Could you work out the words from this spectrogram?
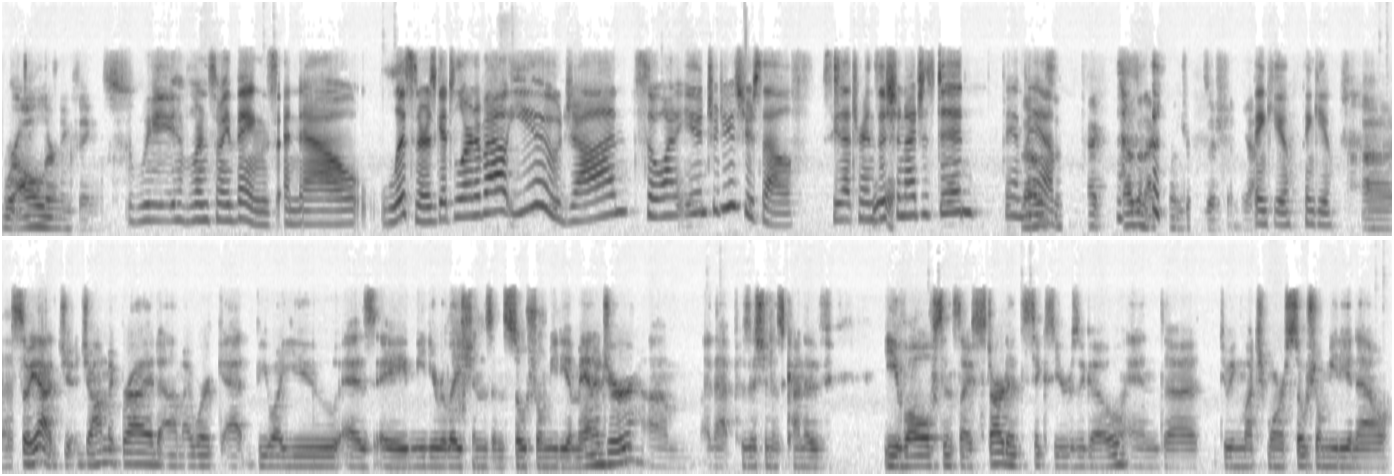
We're all learning things. We have learned so many things, and now listeners get to learn about you, John. So why don't you introduce yourself? See that transition I just did? Bam, That was, bam. That was an excellent transition. Yeah. Thank you. Thank you. Uh, so yeah, J- John McBride. Um, I work at BYU as a media relations and social media manager. Um, that position has kind of evolved since I started six years ago, and uh, doing much more social media now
